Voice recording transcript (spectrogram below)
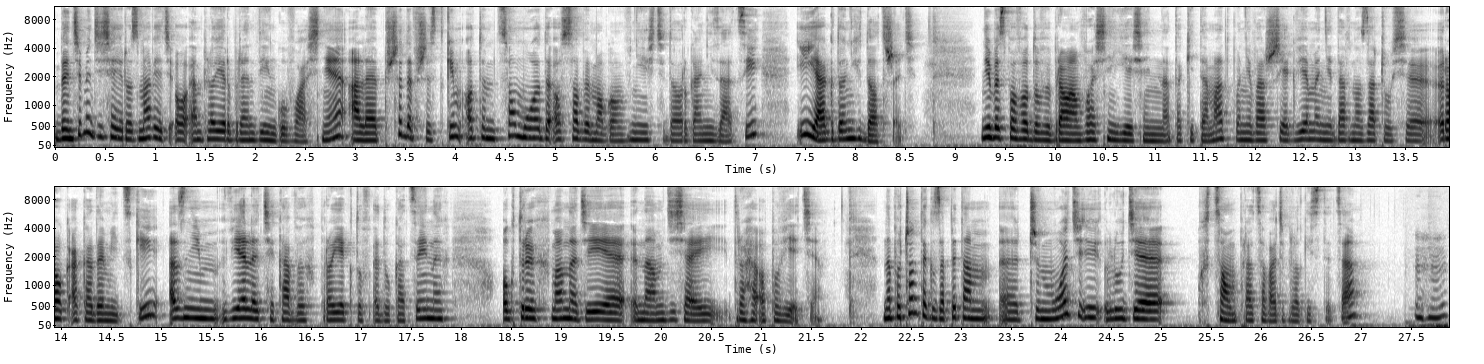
Będziemy dzisiaj rozmawiać o employer brandingu właśnie, ale przede wszystkim o tym, co młode osoby mogą wnieść do organizacji i jak do nich dotrzeć. Nie bez powodu wybrałam właśnie jesień na taki temat, ponieważ jak wiemy, niedawno zaczął się rok akademicki, a z nim wiele ciekawych projektów edukacyjnych, o których mam nadzieję nam dzisiaj trochę opowiecie. Na początek zapytam, e, czy młodzi ludzie chcą pracować w logistyce? Mhm.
